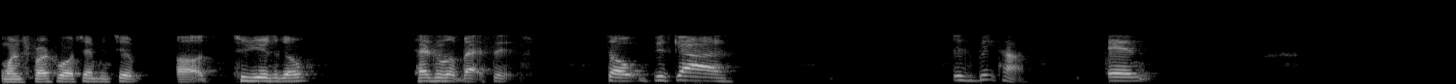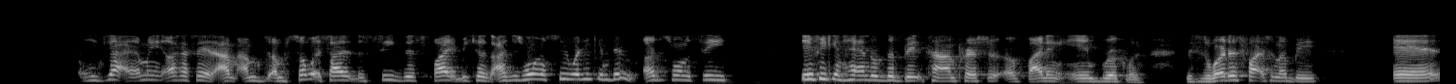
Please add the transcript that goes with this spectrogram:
won his first world championship uh, two years ago. Hasn't looked back since. So this guy is big time, and he's got. I mean, like I said, I'm I'm I'm so excited to see this fight because I just want to see what he can do. I just want to see if he can handle the big time pressure of fighting in Brooklyn. This is where this fight's gonna be, and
